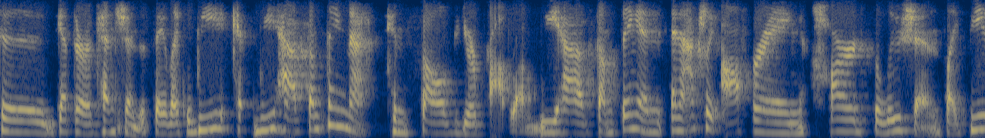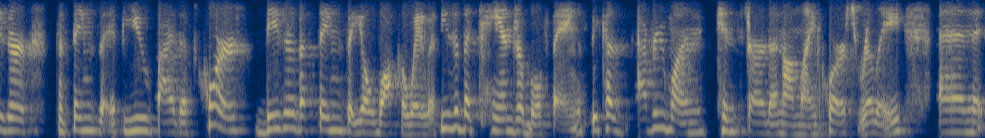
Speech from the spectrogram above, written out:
to get their attention to say like we we have something that can solve your problem. We have something and and actually offering hard solutions. Like these are the things that if you buy this course, these are the things that you'll walk away with. These are the tangible things because everyone can start an online course really. And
